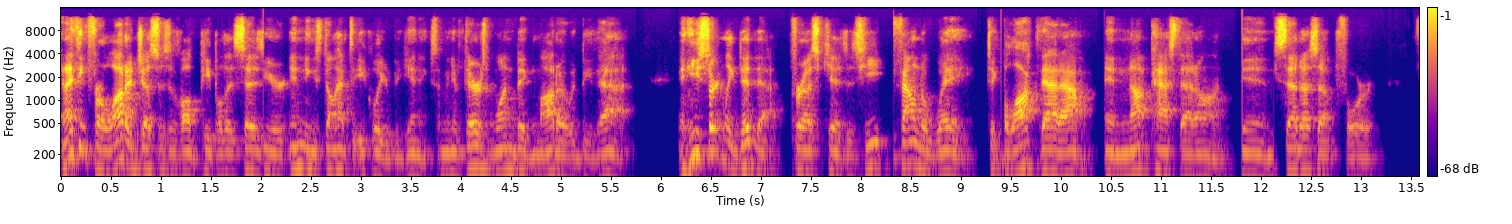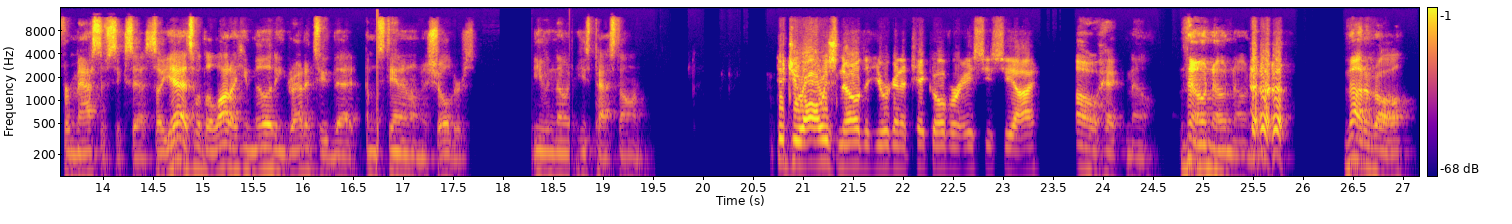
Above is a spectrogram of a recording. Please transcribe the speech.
And I think for a lot of justice involved people that says your endings don't have to equal your beginnings. I mean, if there's one big motto, it would be that. And he certainly did that for us kids is he found a way to block that out and not pass that on and set us up for for massive success. So yeah, it's with a lot of humility and gratitude that I'm standing on his shoulders, even though he's passed on. Did you always know that you were going to take over ACCI? Oh heck no. No, no, no, no. Not at all.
